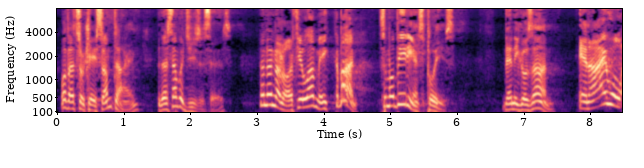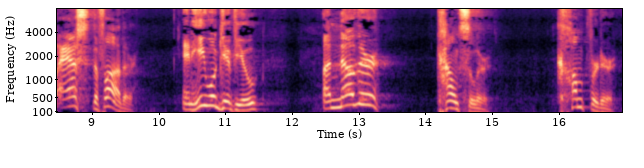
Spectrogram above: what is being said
Well, that's okay sometime, but that's not what Jesus says. No, no, no, no. If you love me, come on. Some obedience, please. Then he goes on. And I will ask the Father, and he will give you another counselor, comforter.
